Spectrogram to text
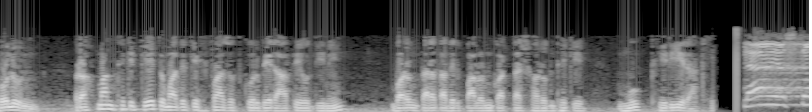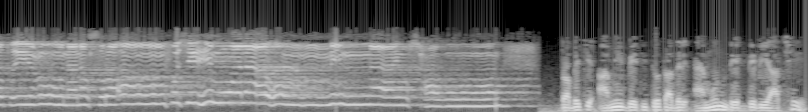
বলুন রহমান থেকে কে তোমাদেরকে হেফাজত করবে রাতে ও দিনে? বরং তারা তাদের পালনকর্তা স্মরণ থেকে মুখ ফিরিয়ে রাখে। তবে কি আমি ব্যতীত তাদের এমন দেবদেবী আছে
